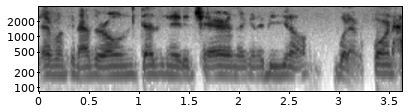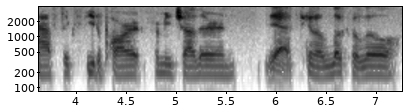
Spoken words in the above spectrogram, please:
everyone's going to have their own designated chair, and they're going to be you know whatever four and a half, six feet apart from each other, and yeah, it's going to look a little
